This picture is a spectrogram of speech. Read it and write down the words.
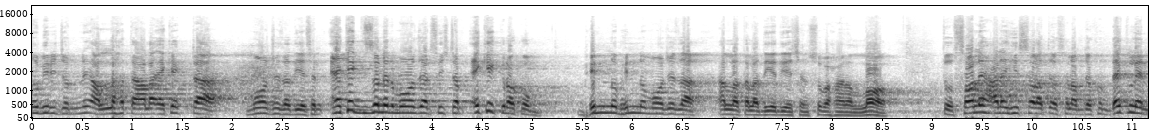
নবীর জন্য আল্লাহ তালা এক একটা মর্যাদা দিয়েছেন। এক একজনের মর্যাদার সিস্টেম এক এক রকম। ভিন্ন ভিন্ন মর্যাদা আল্লাহ তালা দিয়ে দিয়েছেন সুবাহান আল্লাহ তো সালেহ আলহি সাল্লাতাম যখন দেখলেন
